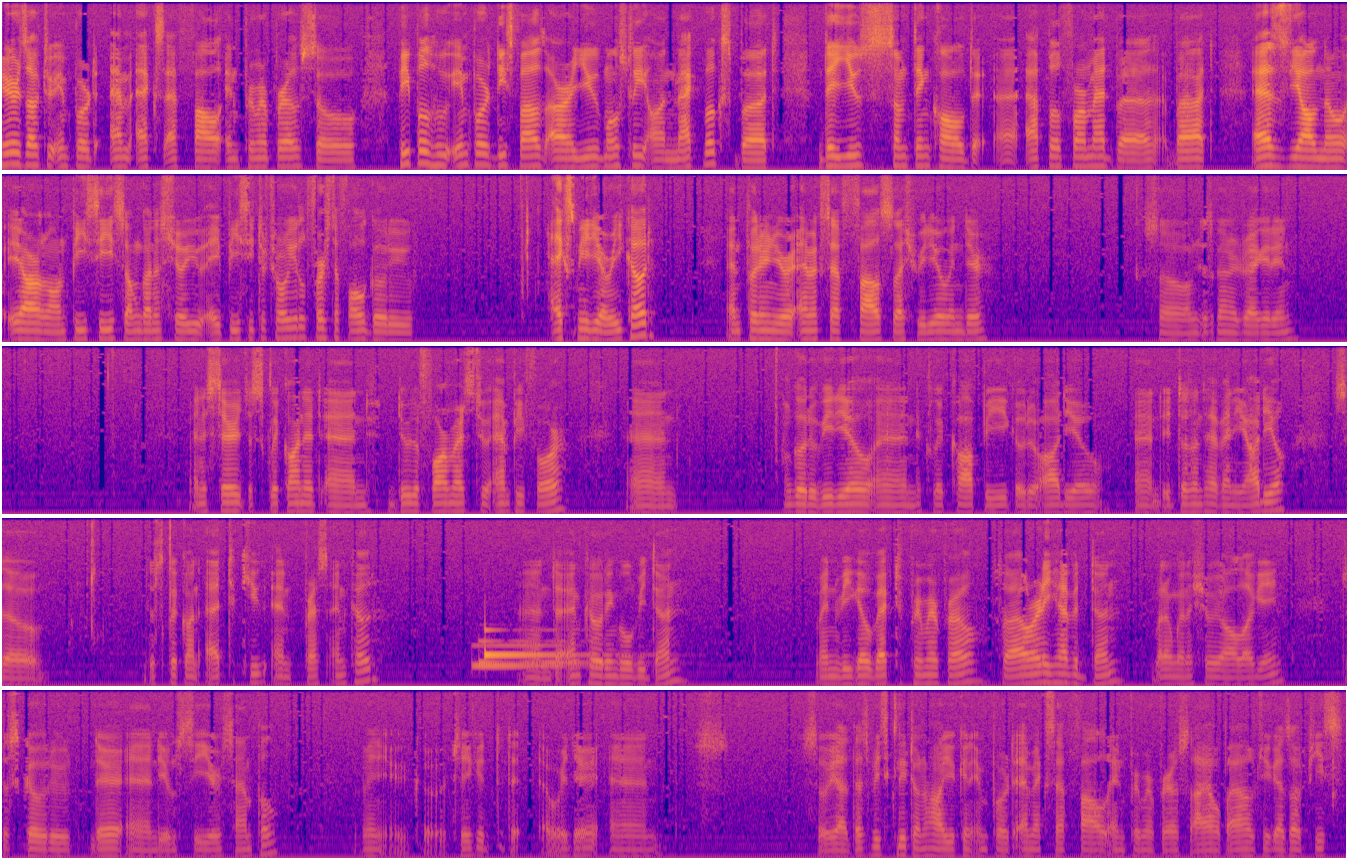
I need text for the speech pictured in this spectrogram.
here's how to import MXF file in Premiere Pro. So people who import these files are you mostly on MacBooks but they use something called uh, Apple format but, but as y'all know are on PC so I'm gonna show you a PC tutorial. First of all go to Xmedia Recode and put in your MXF file slash video in there. So I'm just gonna drag it in and it's there just click on it and do the formats to mp4 and go to video and click copy go to audio and it doesn't have any audio. So just click on add to queue and press encode. And the encoding will be done. When we go back to Premiere Pro so I already have it done but I'm gonna show you all again. Just go to there and you'll see your sample take it over there and so yeah that's basically it on how you can import mxf file in Premiere Pro. So I hope I helped you guys out. Peace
